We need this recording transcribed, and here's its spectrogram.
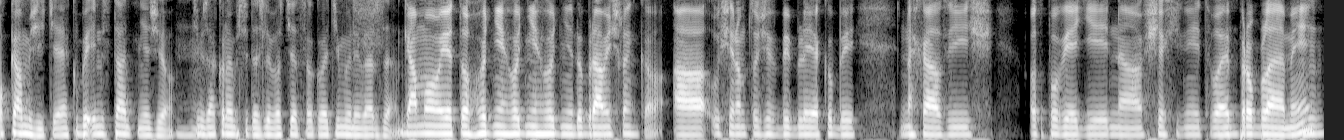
okamžitě, jakoby instantně, že jo? Mm-hmm. Tím zákonem přitažlivosti a celkově tím univerzem. Kamo, je to hodně, hodně, hodně dobrá myšlenka. A už jenom to, že v Bibli jakoby nacházíš odpovědi na všechny tvoje mm-hmm. problémy, mm-hmm.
